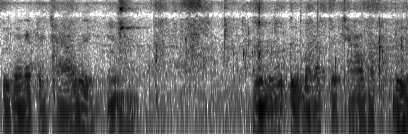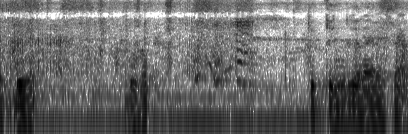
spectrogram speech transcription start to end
ตื่นมารับแต่เช้าเลยนี่นะนี่หนูตื่นมารับแต่เช้าครับดูดูดูครับ คิดถึงเรื่ออะไรไม่ทราบ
